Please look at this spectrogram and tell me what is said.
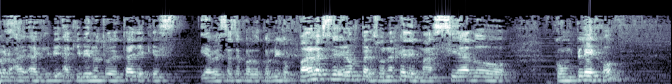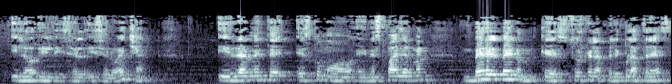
Pero bueno, aquí, aquí viene otro detalle que es, y a ver si estás de acuerdo conmigo. Parallax era un personaje demasiado complejo y, lo, y, se, y se lo echan. Y realmente es como en Spider-Man, ver el Venom que surge en la película 3,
